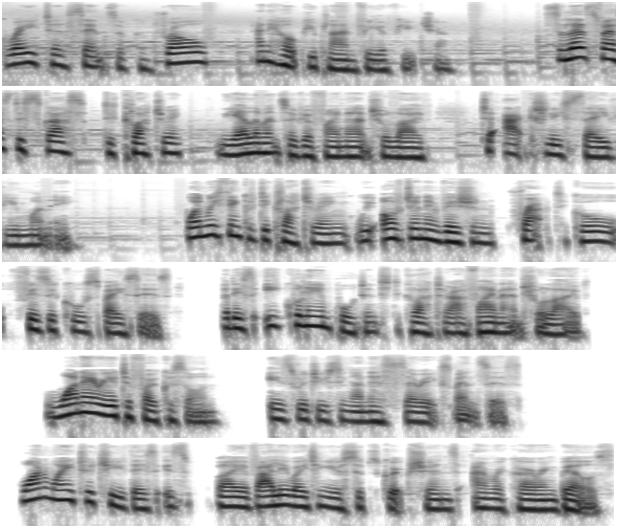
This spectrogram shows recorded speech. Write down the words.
greater sense of control and help you plan for your future. So let's first discuss decluttering the elements of your financial life to actually save you money. When we think of decluttering, we often envision practical, physical spaces, but it's equally important to declutter our financial lives. One area to focus on is reducing unnecessary expenses. One way to achieve this is by evaluating your subscriptions and recurring bills.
